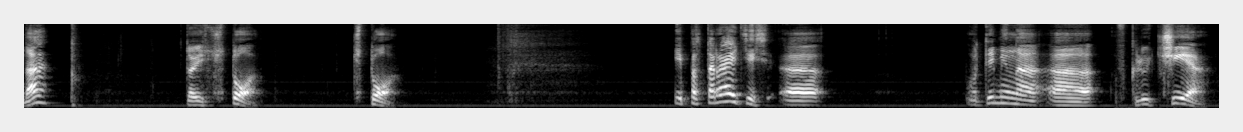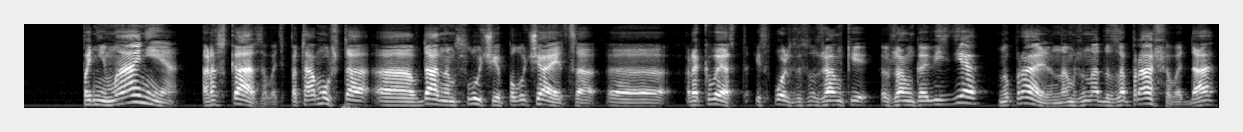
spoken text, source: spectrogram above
Да? То есть что? Что? И постарайтесь э, вот именно э, в ключе понимания рассказывать, потому что э, в данном случае получается э, request используется жанки, жанга везде, ну правильно, нам же надо запрашивать, да?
